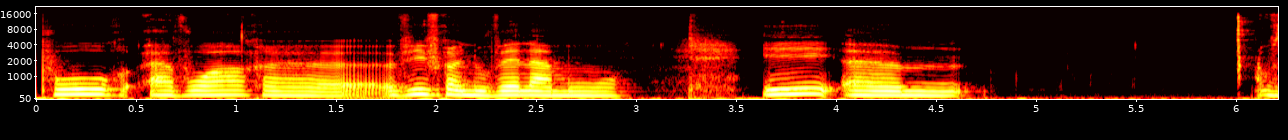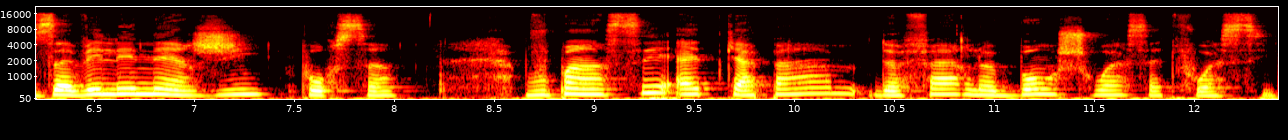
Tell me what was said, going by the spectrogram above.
pour avoir euh, vivre un nouvel amour et euh, vous avez l'énergie pour ça. Vous pensez être capable de faire le bon choix cette fois-ci.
